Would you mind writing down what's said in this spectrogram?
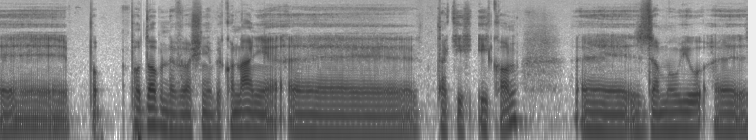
y, po, podobne właśnie wykonanie takich ikon zamówił, e,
